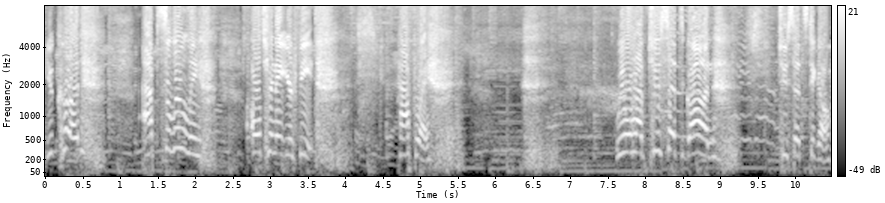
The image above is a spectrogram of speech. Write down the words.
you could. Absolutely alternate your feet. Halfway. We will have two sets gone. Two sets to go.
